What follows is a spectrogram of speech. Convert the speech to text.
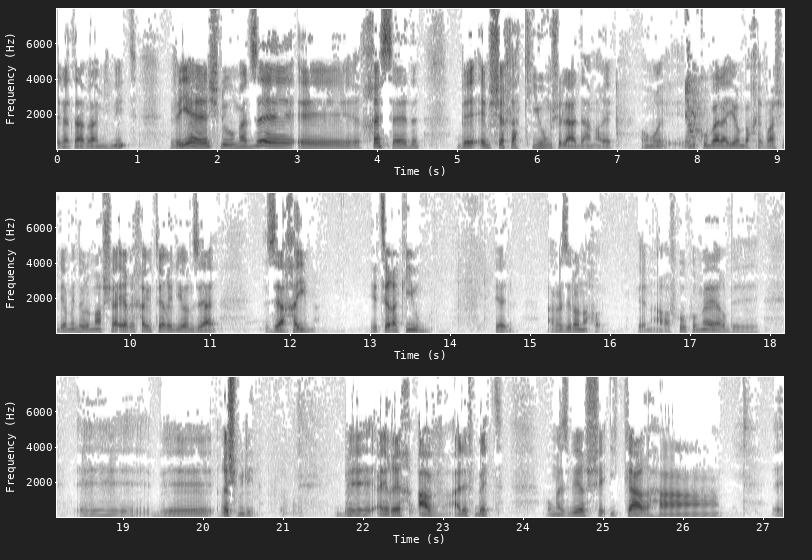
לתאווה המינית, ויש לעומת זה אה, חסד בהמשך הקיום של האדם. הרי אומר, מקובל היום בחברה של ימינו לומר שהערך היותר עליון זה, זה החיים, יצר הקיום. כן, אבל זה לא נכון. כן? הרב קוק אומר ב, אה, ברש מילין, בערך אב, א' ב', הוא מסביר שעיקר ה... אה,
